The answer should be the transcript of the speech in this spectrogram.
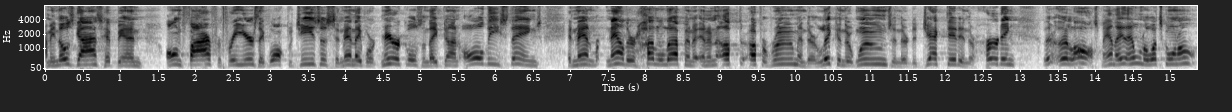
I mean, those guys have been on fire for three years. They've walked with Jesus, and man, they've worked miracles, and they've done all these things. And man, now they're huddled up in, a, in an up, upper room, and they're licking their wounds, and they're dejected, and they're hurting. They're, they're lost, man. They, they don't know what's going on.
